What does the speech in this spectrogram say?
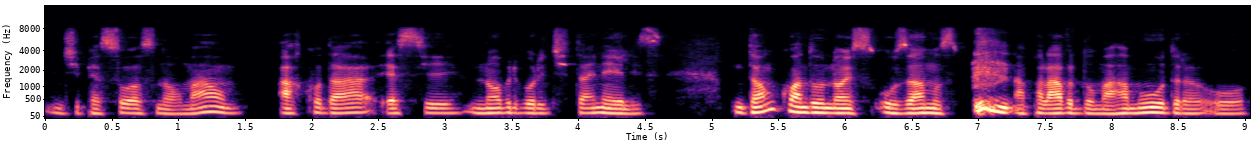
de pessoas normal, acordar esse nobre bodhicitta neles. Então, quando nós usamos a palavra do Mahamudra, ou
